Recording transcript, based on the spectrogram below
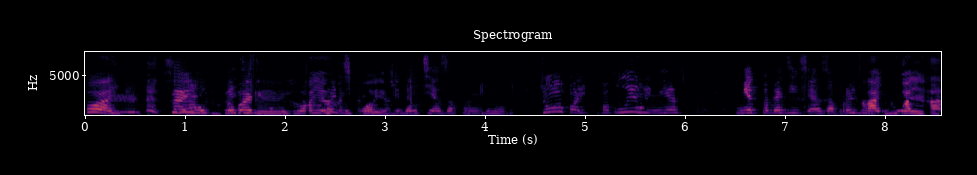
Ой, Ай, говори. героя Дайте, героя. дайте я запрыгну. Все, поплыли, нет. Нет, погодите, я запрыгну. Ай, больно.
